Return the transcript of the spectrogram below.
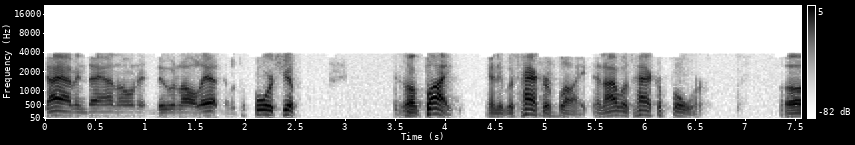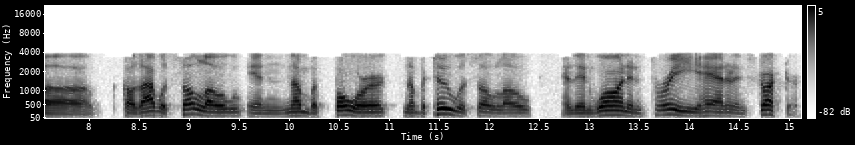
diving down on it and doing all that. It was a four-ship uh, flight, and it was hacker flight, and I was hacker four because I was solo in number four. Number two was solo, and then one and three had an instructor.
